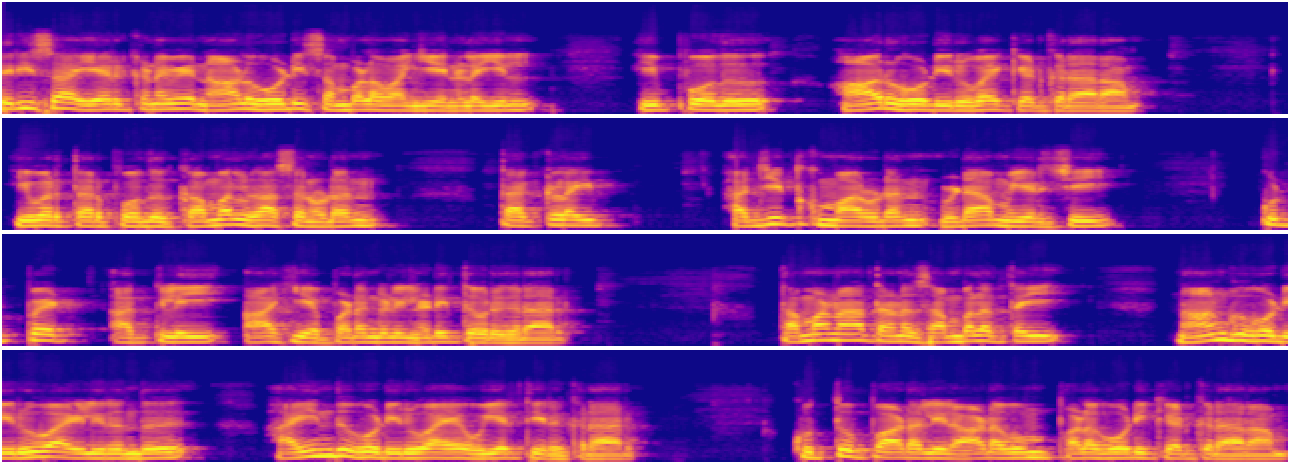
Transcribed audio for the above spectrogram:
திரிசா ஏற்கனவே நாலு கோடி சம்பளம் வாங்கிய நிலையில் இப்போது ஆறு கோடி ரூபாய் கேட்கிறாராம். இவர் தற்போது கமல்ஹாசனுடன் தக்லைப் அஜித்குமாருடன் விடாமுயற்சி குட்பேட் அக்லி ஆகிய படங்களில் நடித்து வருகிறார். தமன்னா தனது சம்பளத்தை நான்கு கோடி ரூபாயிலிருந்து ஐந்து கோடி ரூபாயை உயர்த்தியிருக்கிறார். குத்துப்பாடலில் ஆடவும் பல கோடி கேட்கிறாராம்.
